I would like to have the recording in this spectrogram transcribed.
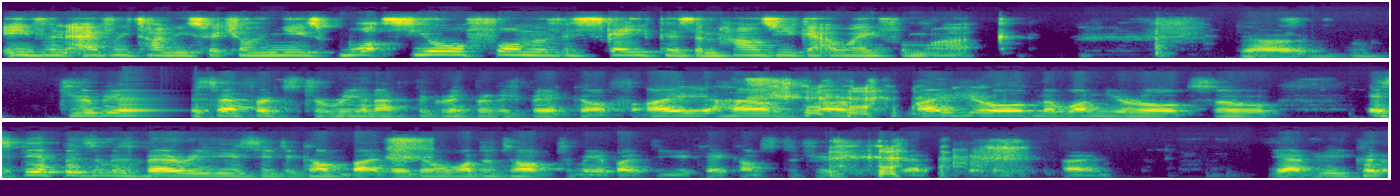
even every time you switch on the news. What's your form of escapism? How do you get away from work? Yeah, dubious efforts to reenact the Great British Bake Off. I have a five year old and a one year old, so escapism is very easy to come by. They don't want to talk to me about the UK Constitution. Yeah, you can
